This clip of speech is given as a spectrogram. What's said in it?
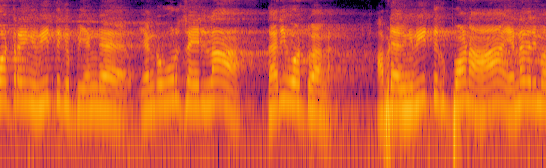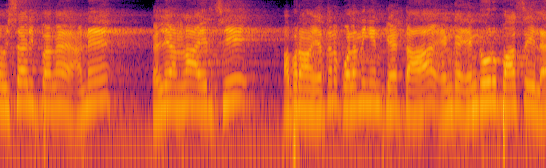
ஓட்டுறவங்க வீட்டுக்கு இப்போ எங்க எங்க ஊர் சைடுலாம் தறி ஓட்டுவாங்க. அப்படி அவங்க வீட்டுக்கு போனா என்ன தெரியுமா விசாரிப்பாங்க? அண்ணே கல்யாணம்லாம் ஆயிடுச்சு அப்புறம் எத்தனை குழந்தைங்கன்னு கேட்டா எங்க எங்க ஊர் பாசையில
